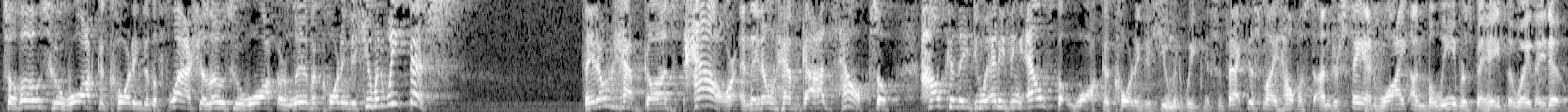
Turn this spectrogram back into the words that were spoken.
So those who walk according to the flesh are those who walk or live according to human weakness. They don't have God's power and they don't have God's help. So, how can they do anything else but walk according to human weakness? In fact, this might help us to understand why unbelievers behave the way they do.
